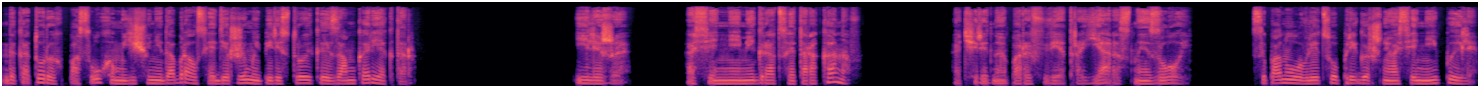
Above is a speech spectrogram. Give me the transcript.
до которых, по слухам, еще не добрался одержимый перестройкой замка ректор. Или же осенняя миграция тараканов? Очередной порыв ветра, яростный и злой, сыпанул в лицо пригоршню осенней пыли,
